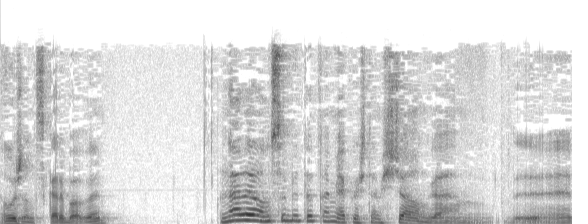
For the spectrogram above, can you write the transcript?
urząd skarbowy, no ale on sobie to tam jakoś tam ściąga, e,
